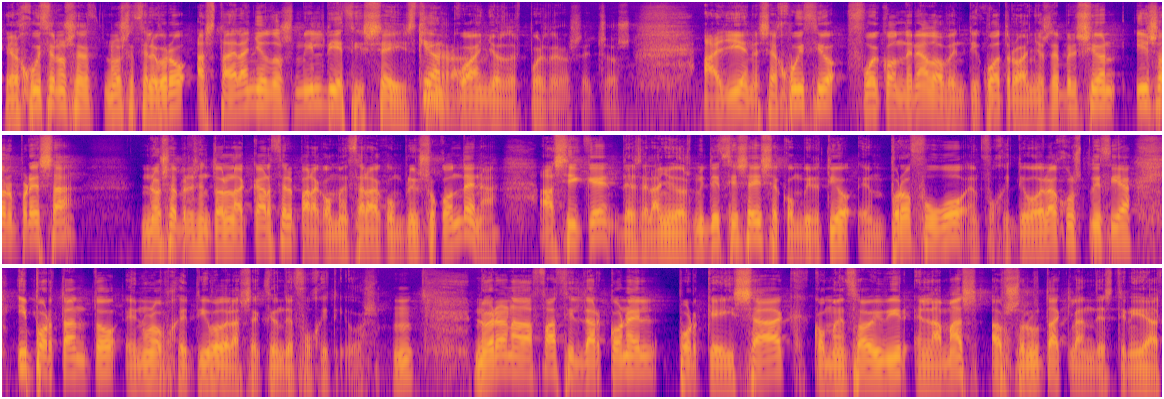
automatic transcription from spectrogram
El juicio no se, no se celebró hasta el año 2016, cinco años después de los hechos. Allí, en ese juicio fue condenado a 24 años de prisión y, sorpresa, no se presentó en la cárcel para comenzar a cumplir su condena. Así que desde el año 2016 se convirtió en prófugo, en fugitivo de la justicia y por tanto en un objetivo de la sección de fugitivos. No era nada fácil dar con él porque Isaac comenzó a vivir en la más absoluta clandestinidad.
